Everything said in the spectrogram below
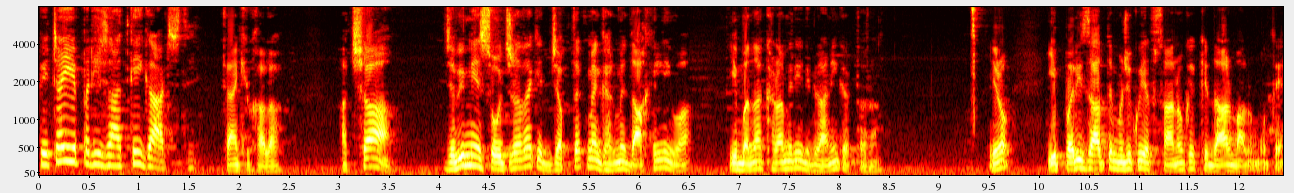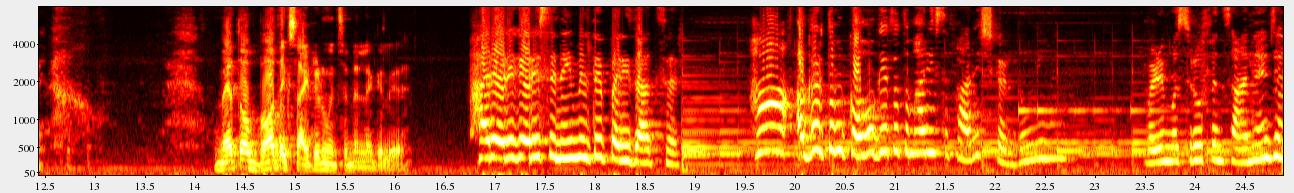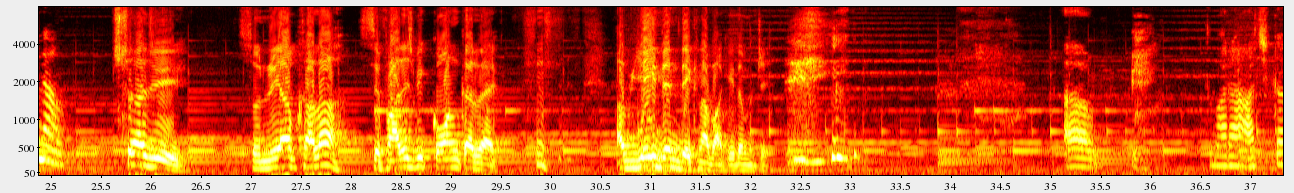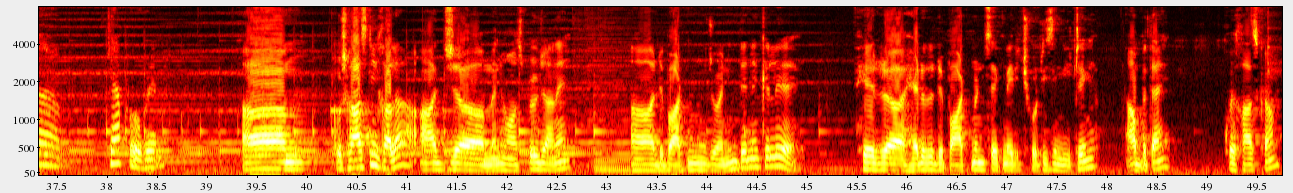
बेटा ये परिजात के ही गार्ड्स थे। थैंक यू खाला। अच्छा जब भी मैं ये सोच रहा था कि जब तक मैं घर में दाखिल नहीं हुआ ये बंदा खड़ा मेरी निगरानी करता रहा। यू you नो know, ये परिजात पे मुझे कोई अफसानों के किरदार मालूम होते हैं। मैं तो बहुत एक्साइटेड हूँ इनसे मिलने के लिए। हर अरे गहरे से नहीं मिलते परिजात सर। हाँ अगर तुम कहोगे तो तुम्हारी सिफारिश कर दूँगी मैं। बड़े मसरूफ इंसान हैं जनाब। अच्छा जी सुन रही आप खाला? सिफारिश भी कौन कर रहा है? अब यही दिन देखना बाकी था मुझे। आ, तुम्हारा आज का क्या प्रोग्राम um, कुछ खास नहीं खाला। आज uh, मैंने हॉस्पिटल जाने डिपार्टमेंट में ज्वाइनिंग देने के लिए। फिर हेड ऑफ़ द डिपार्टमेंट से एक मेरी छोटी सी मीटिंग है। आप बताएँ कोई खास काम?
